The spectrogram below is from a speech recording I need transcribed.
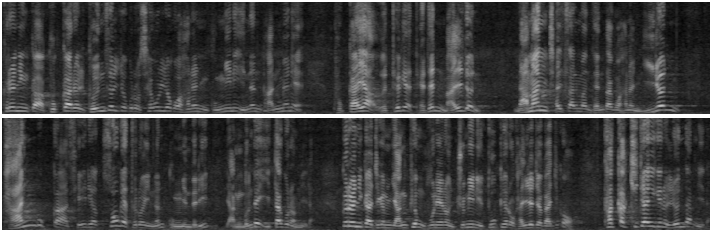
그러니까 국가를 건설적으로 세우려고 하는 국민이 있는 반면에 국가야 어떻게 되든 말든 나만 잘 살면 된다고 하는 이런 반국가 세력 속에 들어있는 국민들이 양분돼 있다고 합니다. 그러니까 지금 양평군에는 주민이 두 패로 갈려져 가지고 각각 기자회견을 연답니다.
